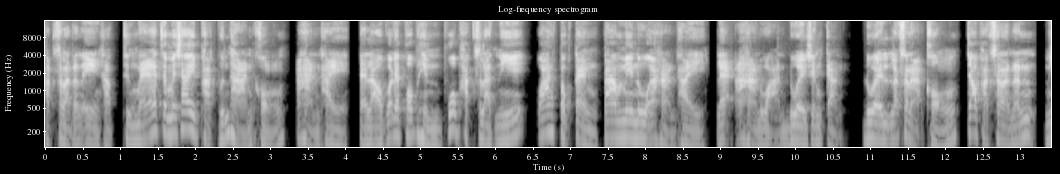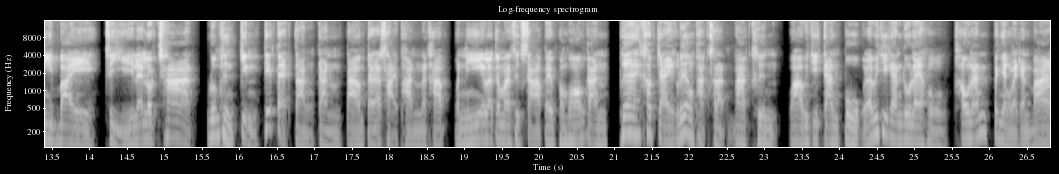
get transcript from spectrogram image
ผักสลัดนั่นเองครับ ถึงแม้จะไม่ใช่ผักพื้นฐานของอาหารไทย แต่เราก็ได้พบเห็นพวกผักสลัดนี้วางตกแต่งตามเมนูอาหารไทย และอาหารหวานด้วยเช่นกัน ด้วยลักษณะของเจ้าผักสลัดนั้นมีใบสีและรสชาติ รวมถึงกลิ่นที่แตกต่างกันตามแต่ละสายพันธุ์นะครับ วันนี้เราจะมาศึกษาไปพร้อม ๆ กัน เพื่อให้เข้าใจเรื่องผักสลัดมากขึ้น ว่าวิธีการปลูกและวิธีการดูแลของเขานั้นเป็นอย่างไรกันบ้าง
